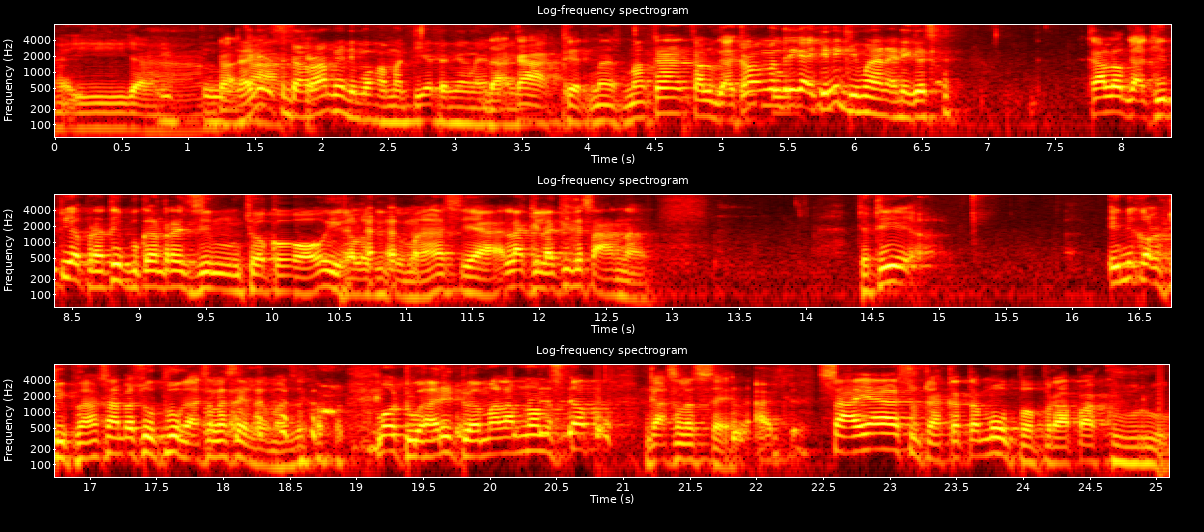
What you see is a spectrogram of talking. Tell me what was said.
Nah, iya. itu. Nggak Nah ini kaget. sedang rame di Muhammadiyah dan yang lain-lain. kaget Mas. Maka kalau nggak Kalau gitu, menteri kayak gini gimana nih Gus? Kalau nggak gitu ya berarti bukan rezim Jokowi kalau gitu Mas. Ya lagi-lagi ke sana. Jadi ini kalau dibahas sampai subuh nggak selesai loh Mas. Mau dua hari dua malam non stop nggak selesai. Saya sudah ketemu beberapa guru,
